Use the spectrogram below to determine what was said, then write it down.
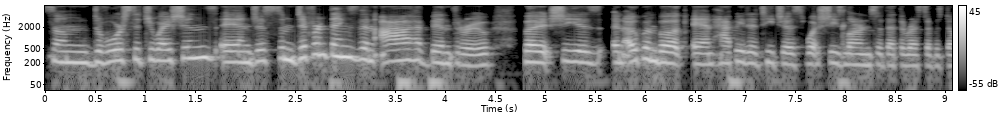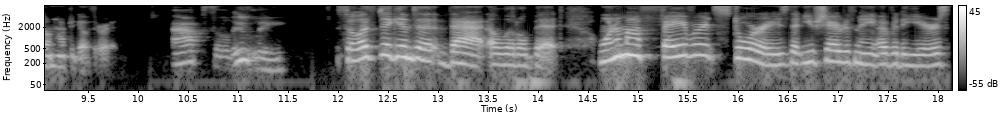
some divorce situations and just some different things than I have been through. But she is an open book and happy to teach us what she's learned so that the rest of us don't have to go through it. Absolutely. So let's dig into that a little bit. One of my favorite stories that you've shared with me over the years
